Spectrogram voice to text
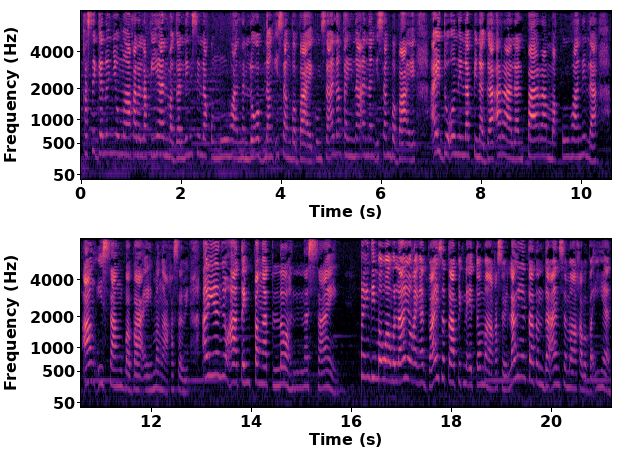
Kasi ganun yung mga kalalakihan, magaling sila kumuha ng loob ng isang babae kung saan ang kahinaan ng isang babae ay doon nila pinag-aaralan para makuha nila ang isang babae mga kasawi. Ayan yung ating pangatlo na sign. Para hindi mawawala yung aking advice sa topic na ito mga kasoy, lagi niyong tatandaan sa mga kababaihan.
